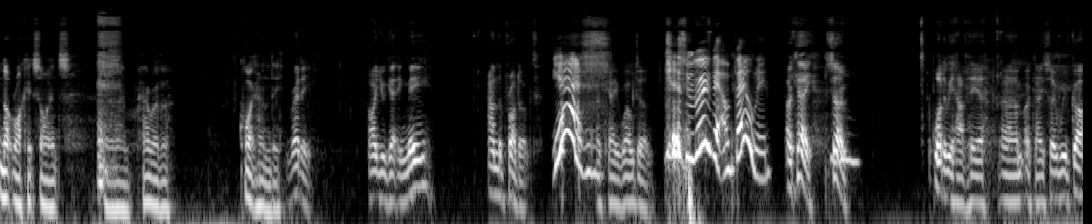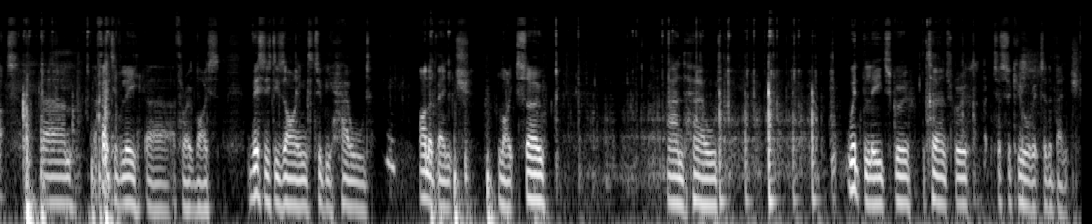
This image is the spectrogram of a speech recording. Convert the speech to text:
Not rocket science, um, however, quite handy. Ready? Are you getting me and the product? Yes! Okay, well done. Just move it, I'm filming. Okay, so what do we have here? Um, okay, so we've got um, effectively uh, a throat vice. This is designed to be held on a bench like so and held with the lead screw, the turn screw to secure it to the bench.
